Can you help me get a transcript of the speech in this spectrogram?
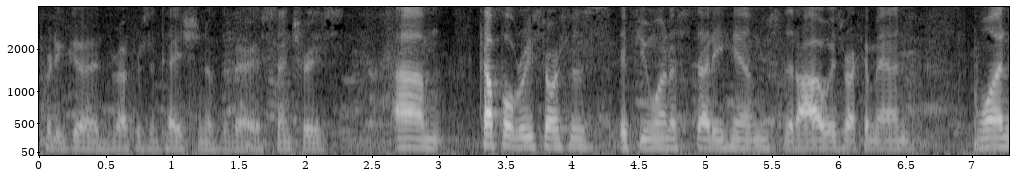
pretty good representation of the various centuries. A um, couple resources if you want to study hymns that I always recommend. One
